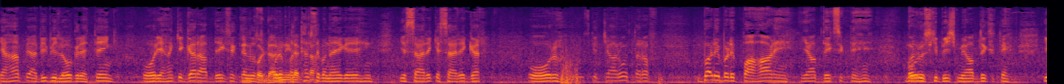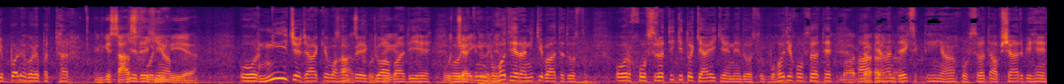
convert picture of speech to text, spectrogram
यहाँ पे अभी भी लोग रहते हैं और यहाँ के घर आप देख सकते हैं दोस्तों पूरे पत्थर से बनाए गए हैं। ये सारे के सारे घर और उसके चारों तरफ़ बड़े बड़े पहाड़ हैं ये आप देख सकते हैं और उसके बीच में आप देख सकते हैं ये बड़े बड़े पत्थर। इनकी ये देखिए आप। भी है। और नीचे जाके वहाँ पे एक जो आबादी है और लेकिन बहुत हैरानी की बात है दोस्तों और खूबसूरती की तो क्या ही कहने दोस्तों बहुत ही खूबसूरत है। आप यहाँ देख सकते हैं यहाँ खूबसूरत आबशार भी हैं।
